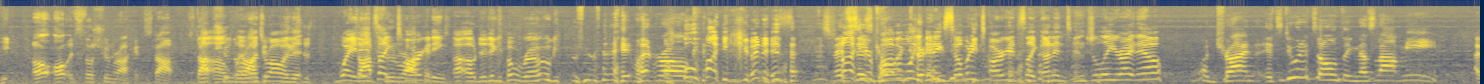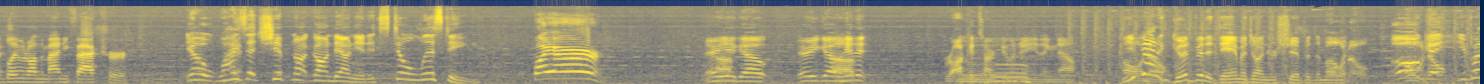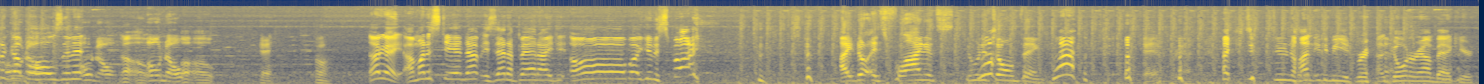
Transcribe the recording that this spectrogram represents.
He- oh, oh, it's still shooting rockets. Stop. Stop Uh-oh, shooting wait, rockets. what's wrong with Please it? Wait, it's like targeting. Uh oh, did it go rogue? it went rogue. Oh my goodness! You're probably hitting so many targets like unintentionally right now. I'm trying. It's doing its own thing. That's not me. I blame it on the manufacturer. Yo, why is that ship not gone down yet? It's still listing. Fire! There you Um, go. There you go. uh, Hit it. Rockets aren't doing anything now. You've Oh, got no. a good bit of damage on your ship at the moment. Oh, no. Oh, Oh, okay. no. You put a Oh, couple no. holes in it. Oh, no. Uh oh. Oh, no. Uh oh. Okay. Oh. Okay, I'm gonna stand up. Is that a bad idea? Oh my goodness, spy! I know it's flying. It's doing its own thing. Okay. I do, do not need to be going around back here.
